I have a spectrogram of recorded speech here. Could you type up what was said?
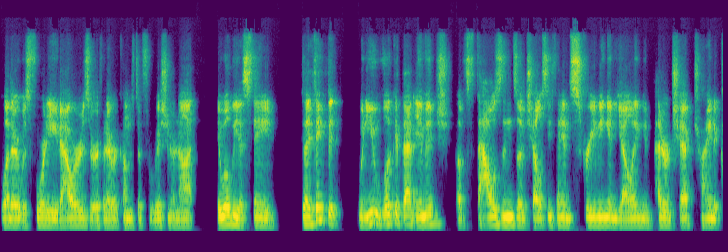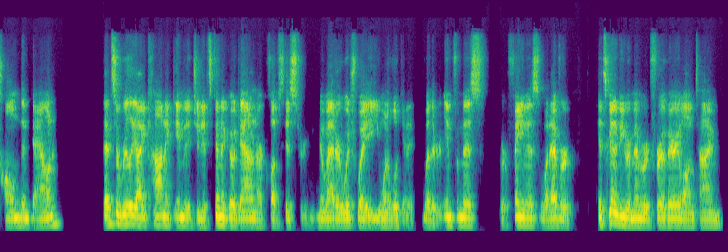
whether it was 48 hours or if it ever comes to fruition or not. It will be a stain. Because I think that when you look at that image of thousands of Chelsea fans screaming and yelling and Petr Cech trying to calm them down, that's a really iconic image and it's going to go down in our club's history no matter which way you want to look at it whether infamous or famous whatever. It's going to be remembered for a very long time.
